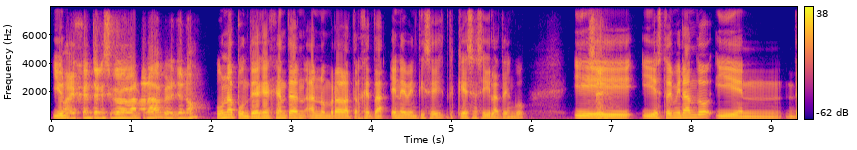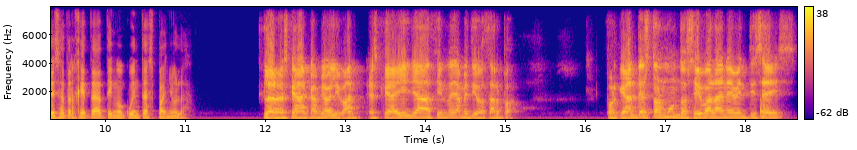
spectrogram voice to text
Y un, Hay gente que sí que lo ganará, pero yo no. un apunte, es que hay gente han, han nombrado la tarjeta N26, que es así, la tengo. Y, Sí. y estoy mirando y en de esa tarjeta tengo cuenta española. Claro, es que han cambiado el IBAN. Es que ahí ya Hacienda ya ha metido zarpa. Porque antes todo el mundo se iba a la N26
